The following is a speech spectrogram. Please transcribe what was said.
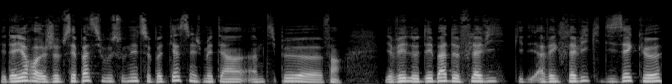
Et d'ailleurs, euh, je ne sais pas si vous vous souvenez de ce podcast, mais je m'étais un, un petit peu, euh, enfin, il y avait le débat de Flavie, qui, avec Flavie, qui disait que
